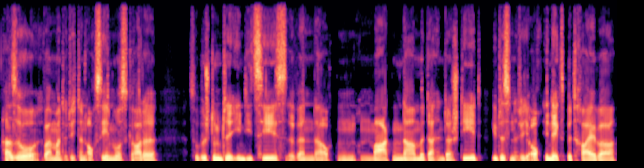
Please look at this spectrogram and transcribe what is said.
Also, weil man natürlich dann auch sehen muss, gerade so bestimmte Indizes, wenn da auch ein, ein, Markenname dahinter steht, gibt es natürlich auch Indexbetreiber,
